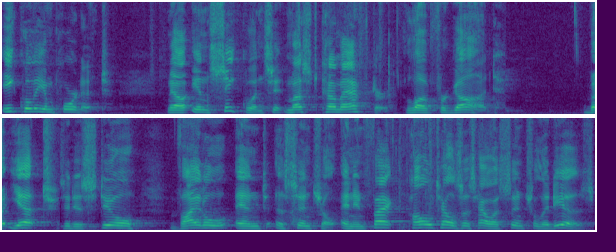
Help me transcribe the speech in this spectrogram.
equally important. Now, in sequence, it must come after love for God. But yet, it is still vital and essential. And in fact, Paul tells us how essential it is.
